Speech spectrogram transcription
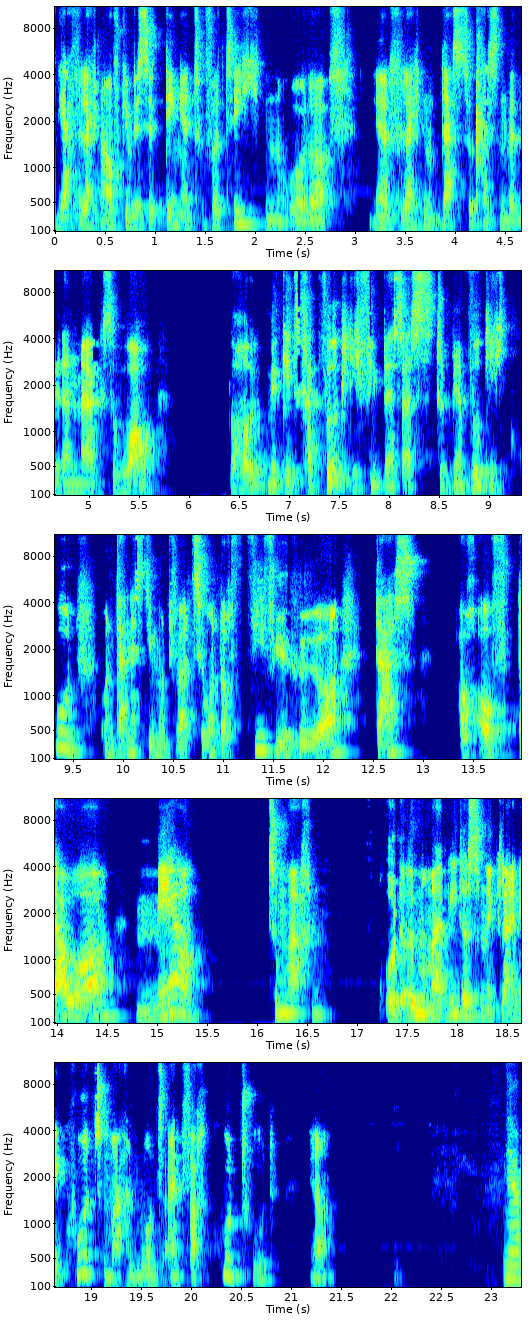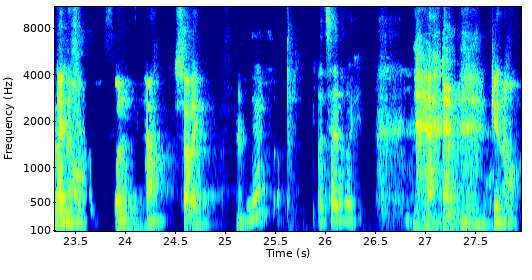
ja, vielleicht mal auf gewisse Dinge zu verzichten oder ja, vielleicht nur das zu essen, weil wir dann merken, so, wow, wow mir geht es gerade wirklich viel besser, es tut mir wirklich gut. Und dann ist die Motivation doch viel, viel höher, das auch auf Dauer mehr zu machen. Oder immer mal wieder so eine kleine Kur zu machen, wo uns einfach gut tut. Ja. Ja, genau. Und, ja, sorry. Ja, Erzähl ruhig. genau.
